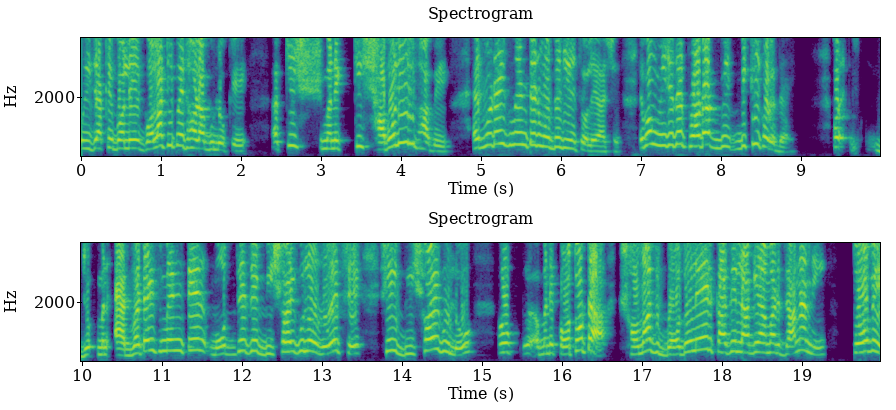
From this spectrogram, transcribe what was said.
ওই যাকে বলে গলা টিপে ধরাগুলোকে কি মানে কি সাবলীল ভাবে অ্যাডভার্টাইজমেন্টের মধ্যে নিয়ে চলে আসে এবং নিজেদের প্রোডাক্ট বিক্রি করে দেয়। মানে অ্যাডভার্টাইজমেন্টের মধ্যে যে বিষয়গুলো রয়েছে, সেই বিষয়গুলো মানে কতটা সমাজ বদলের কাজে লাগে আমার জানা নেই। তবে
